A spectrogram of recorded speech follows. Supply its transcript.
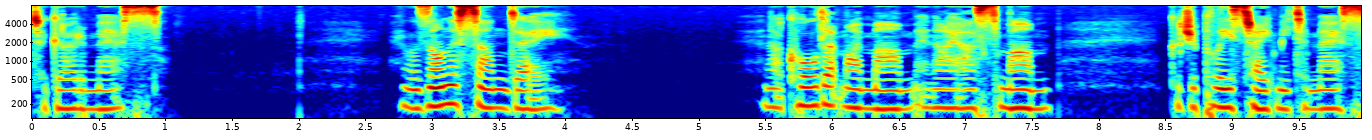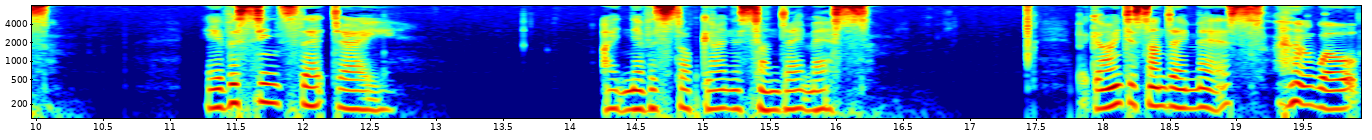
to go to Mass. It was on a Sunday, and I called up my mum and I asked, Mum, could you please take me to Mass? Ever since that day, I'd never stopped going to Sunday Mass. But going to Sunday Mass, well,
